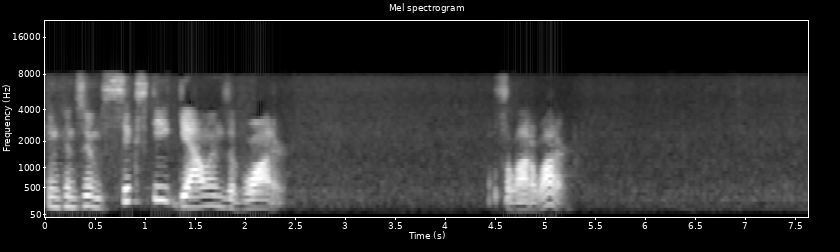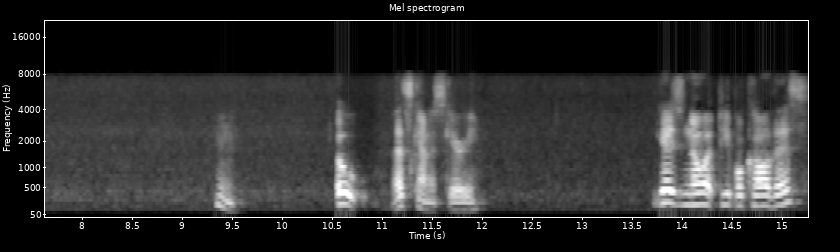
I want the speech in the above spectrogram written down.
can consume 60 gallons of water. That's a lot of water. Hmm. Oh, that's kind of scary. You guys know what people call this?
